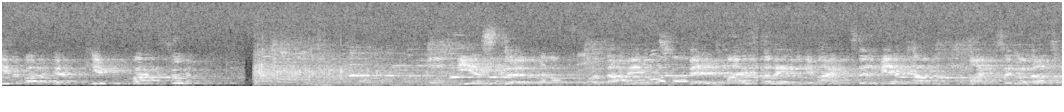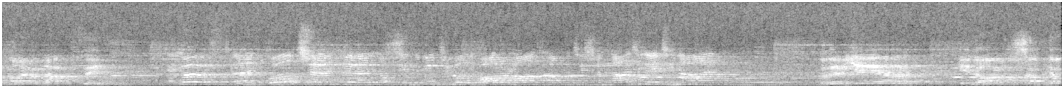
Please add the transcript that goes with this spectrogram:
am Schwebebalken Kim Kwang-suk. Erste und damit Weltmeisterin im Einzelmehrkampf 1989. First and world champion of the individual all-around competition 1989. Première et donc champion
